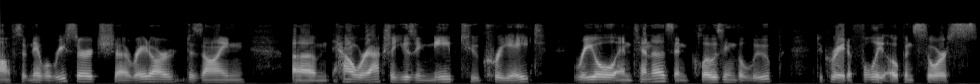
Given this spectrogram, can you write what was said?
Office of Naval Research, uh, radar design, um, how we're actually using MEEP to create real antennas and closing the loop to create a fully open source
